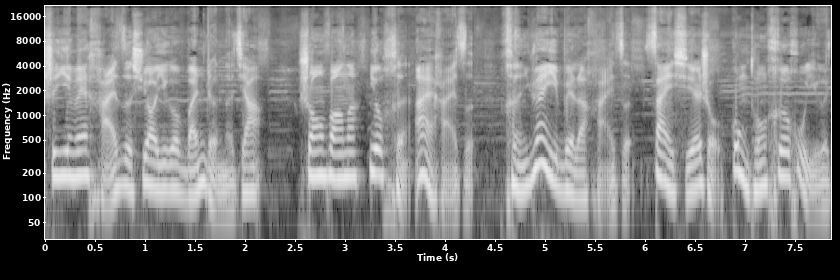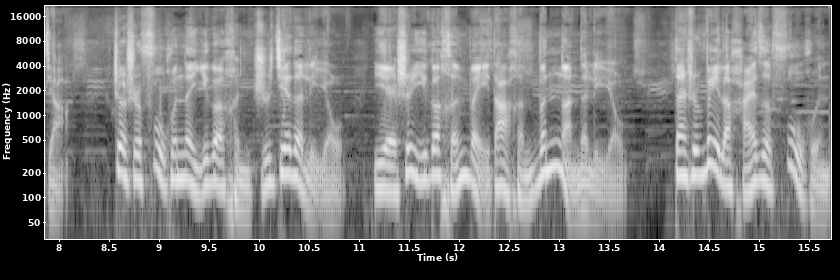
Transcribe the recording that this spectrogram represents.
是因为孩子需要一个完整的家，双方呢又很爱孩子，很愿意为了孩子再携手共同呵护一个家，这是复婚的一个很直接的理由，也是一个很伟大、很温暖的理由。但是为了孩子复婚，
